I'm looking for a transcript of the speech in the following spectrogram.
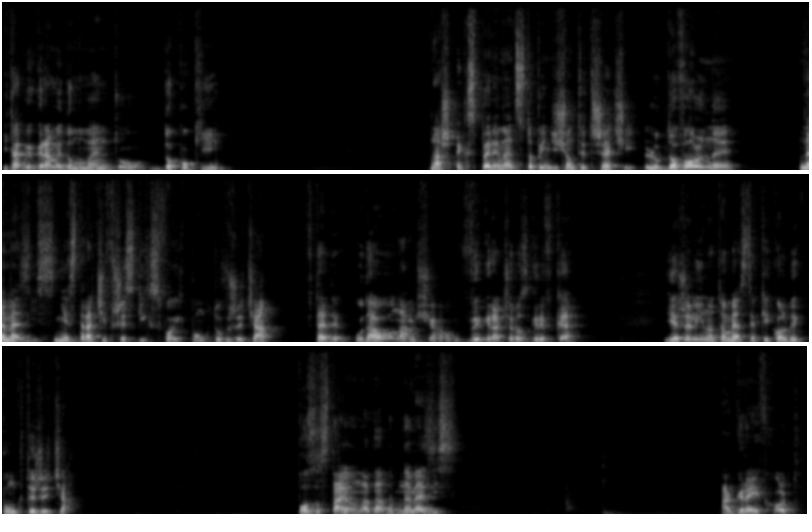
I tak gramy do momentu, dopóki nasz eksperyment 153 lub dowolny Nemezis nie straci wszystkich swoich punktów życia. Wtedy udało nam się wygrać rozgrywkę. Jeżeli natomiast jakiekolwiek punkty życia pozostają na danym Nemezis, a Gravehold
